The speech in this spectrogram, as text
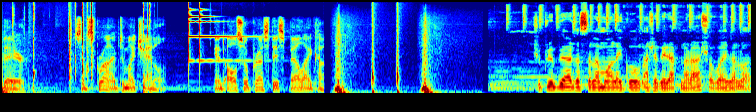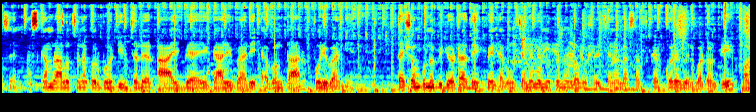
there. Subscribe to my channel. And also press this bell icon. সুপ্রিয় ভিউয়ার্স, আসসালামু আলাইকুম আশা করি আপনারা সবাই ভালো আছেন আজকে আমরা আলোচনা করব ডিপ জলের আয়, ব্যয়, গাড়ি, বাড়ি এবং তার পরিবার নিয়ে তাই সম্পূর্ণ ভিডিওটা দেখবেন এবং চ্যানেলে নতুন হলে অবশ্যই চ্যানেলটা সাবস্ক্রাইব করে বেল বাটনটি অন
